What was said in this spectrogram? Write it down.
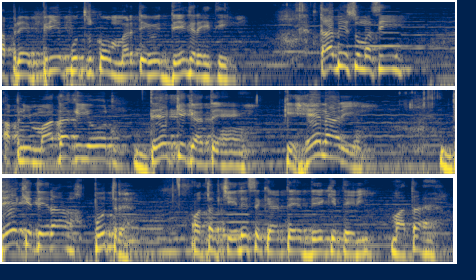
अपने प्रिय पुत्र को मरते हुए देख रही थी। तब यीशु मसीह अपनी माता की ओर देख के कहते हैं कि, हे नारी, देख के तेरा पुत्र। और तब चेले से कहते हैं, देख के तेरी माता है।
